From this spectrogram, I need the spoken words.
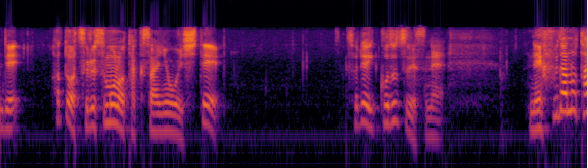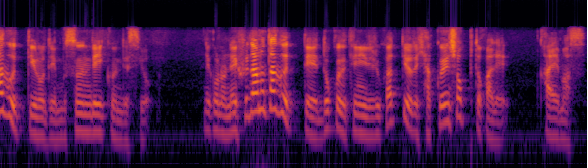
であとは吊るすものをたくさん用意してそれを1個ずつですね値札のタグっていうので結んでいくんですよ。でこの値札のタグってどこで手に入れるかっていうと100円ショップとかで買えます。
